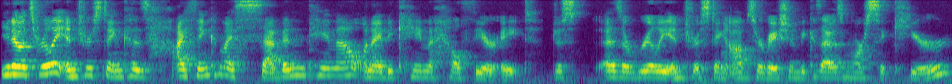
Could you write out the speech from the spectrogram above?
You know, it's really interesting because I think my seven came out when I became a healthier eight, just as a really interesting observation because I was more secure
